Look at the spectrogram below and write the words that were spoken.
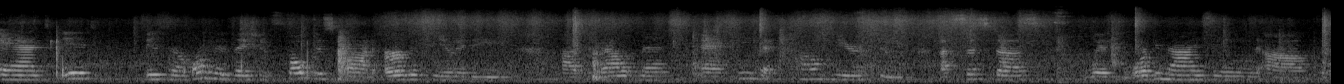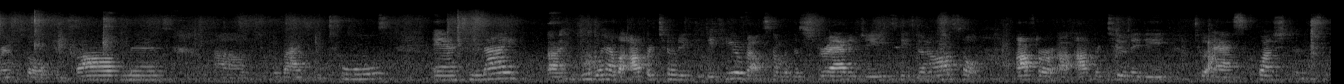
and it is an organization focused on urban community uh, development, and he has come here to assist us with organizing uh, parental involvement, uh, to provide some tools. And tonight, uh, we will have an opportunity to hear about some of the strategies. He's going to also offer an opportunity to ask questions.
